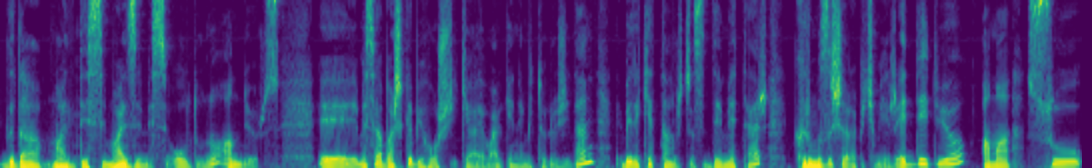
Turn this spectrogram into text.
gıda maddesi, malzemesi olduğunu anlıyoruz. E, mesela başka bir hoş hikaye var gene mitolojiden. Bereket tanrıçası Demeter kırmızı şarap içmeyi reddediyor ama su,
